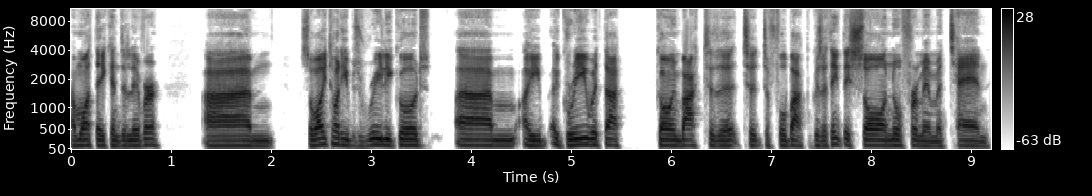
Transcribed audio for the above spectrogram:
and what they can deliver. Um, so I thought he was really good. Um, I agree with that going back to the to, to fullback because I think they saw enough from him at 10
